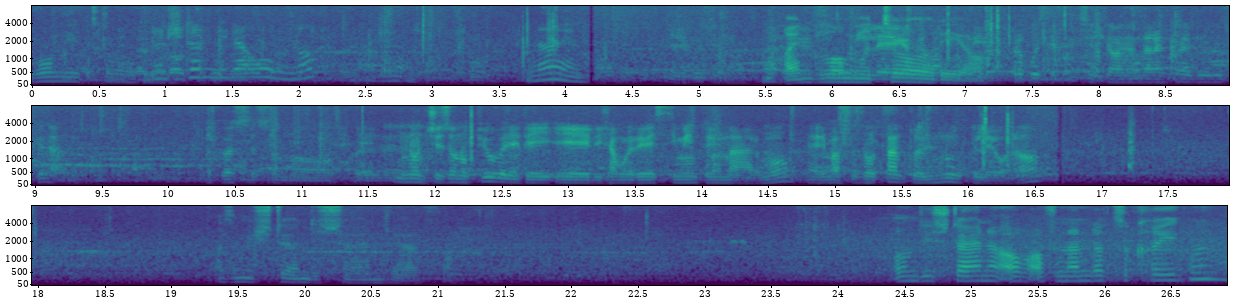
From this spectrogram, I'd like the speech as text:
Vomitorio. Dann standen die da oben noch. Nein. Noch ein Vomitorio. Però queste consentono di andare ancora più più in alto. Queste sono quelle... Non ci sono più, vedete, eh, diciamo, il rivestimento in marmo, è rimasto soltanto il nucleo, no? Also mich stören die Scheinwerfer. Um die Steine auch aufeinander zu kriegen.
